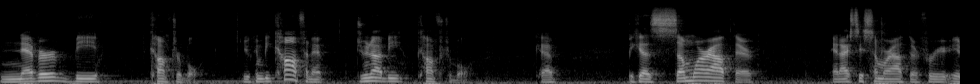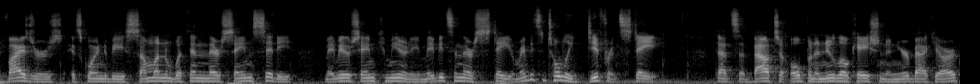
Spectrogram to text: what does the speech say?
Never be comfortable. You can be confident, do not be comfortable. Okay? Because somewhere out there, and I see somewhere out there for your advisors, it's going to be someone within their same city, maybe their same community, maybe it's in their state, or maybe it's a totally different state that's about to open a new location in your backyard.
